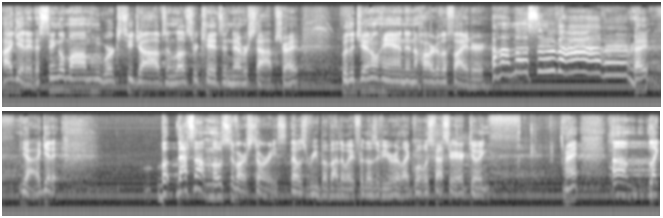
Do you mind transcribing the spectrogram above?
I get it. A single mom who works two jobs and loves her kids and never stops, right? With a gentle hand and the heart of a fighter. I'm a survivor, right? Yeah, I get it. But that's not most of our stories. That was Reba, by the way, for those of you who are like, what was Pastor Eric doing? Right? Um, like,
